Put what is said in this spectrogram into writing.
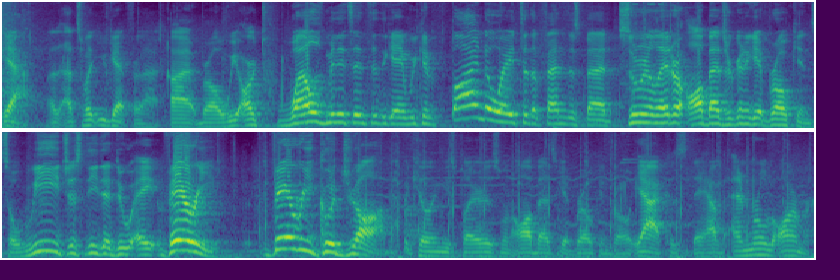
Yeah, that's what you get for that. All right, bro. We are 12 minutes into the game. We can find a way to defend this bed. Sooner or later, all beds are going to get broken. So we just need to do a very, very good job of killing these players when all beds get broken, bro. Yeah, because they have emerald armor.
